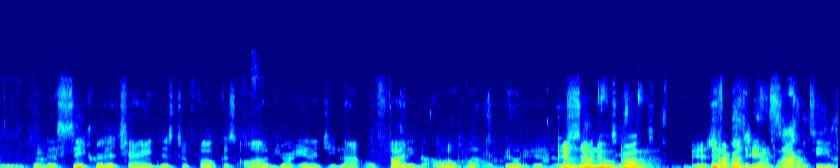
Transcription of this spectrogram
Mm-hmm. The secret of change is to focus all of your energy not on fighting the old, but on building the new. Building the new, brother. This brother got Socrates.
